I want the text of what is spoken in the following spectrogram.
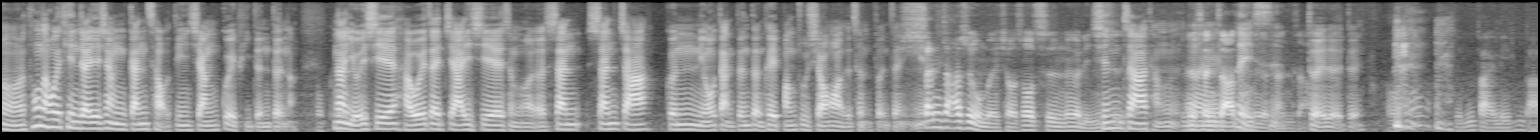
呃，通常会添加一些像甘草、丁香、桂皮等等啊。那有一些还会再加一些什么山山楂跟牛胆等等，可以帮助消化的成分在里面。山楂是我们小时候吃的那个零食。鲜楂糖，那山楂类似。对对对。明白明白。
